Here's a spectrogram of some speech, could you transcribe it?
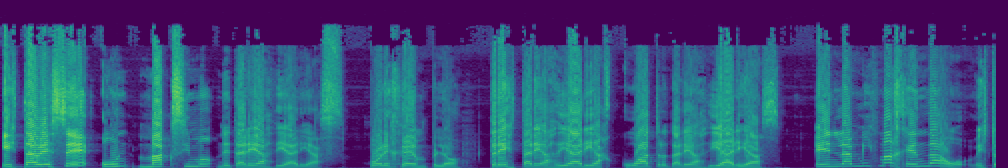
Establece un máximo de tareas diarias. Por ejemplo, tres tareas diarias, cuatro tareas diarias. En la misma agenda, o esto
